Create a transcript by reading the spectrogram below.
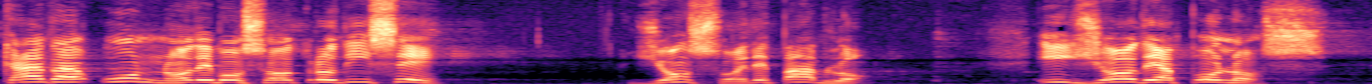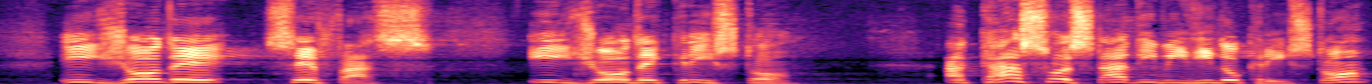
cada uno de vosotros dice, yo soy de Pablo, y yo de Apolos, y yo de Cefas, y yo de Cristo. ¿Acaso está dividido Cristo?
